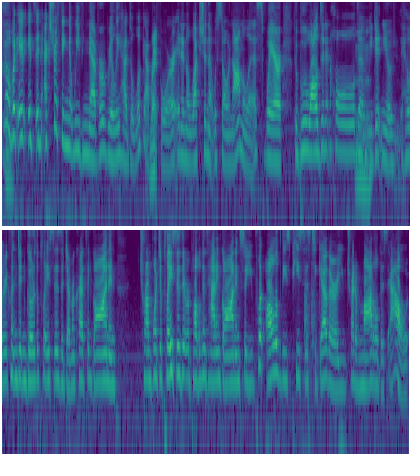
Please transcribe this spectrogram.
about no, but it, it's an extra thing that we've never really had to look at Right. before in an election that was so anomalous, where the blue wall didn't hold, and Mm-hmm. we didn't, you know, Hillary Clinton didn't go to the places the Democrats had gone, and Trump went to places that Republicans hadn't gone, and so you put all of these pieces together, you try to model this out.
